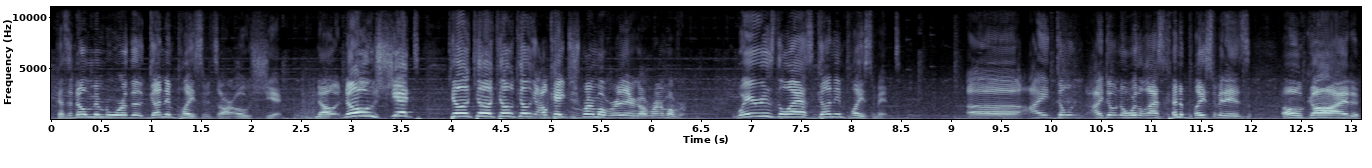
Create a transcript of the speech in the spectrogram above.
Because I don't remember where the gun emplacements are. Oh, shit. No, no, shit! Kill it, kill it, kill it, kill it. Okay, just run him over. There we go, run him over. Where is the last gun emplacement? Uh, I don't, I don't know where the last gun emplacement is. Oh, God.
